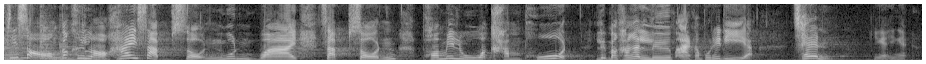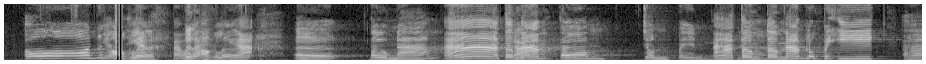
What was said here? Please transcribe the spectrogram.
ข้อที่สองก็คือหลอกให้สับสนวุ่นวาย สับสน เพราะไม่รู้ว่าคำพูด หรือบางครั้งอะลืมอ่านคำพูดให้ดีอะเช่น อย่างเงี้ยอย่างเงี้ย โอ้นึกออกเลยแปลว่านึกอะไรออกเลยเนี่ย เออเติมน้ำอ่าเติมน้ำเติมจนเป็นอ่าเติมเติมน้ำลงไปอีก อ่า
